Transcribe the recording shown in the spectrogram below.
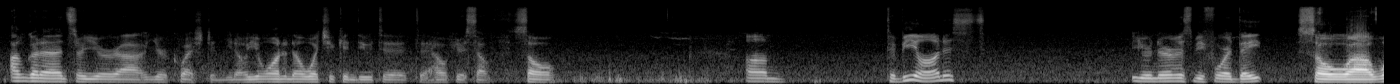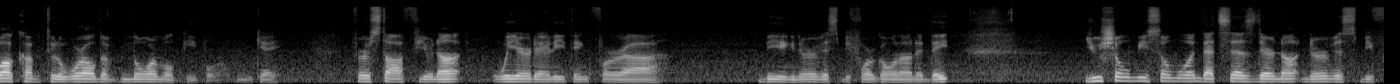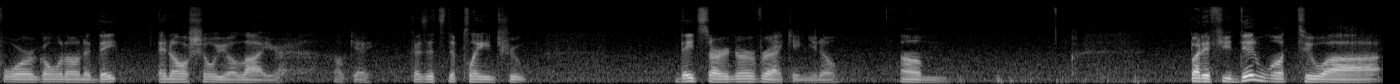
I'm gonna answer your uh, your question. You know, you want to know what you can do to to help yourself. So, um, to be honest, you're nervous before a date so, uh, welcome to the world of normal people. Okay, first off, you're not weird or anything for uh, being nervous before going on a date. You show me someone that says they're not nervous before going on a date, and I'll show you a liar. Okay, because it's the plain truth. Dates are nerve wracking, you know. Um, but if you did want to uh,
